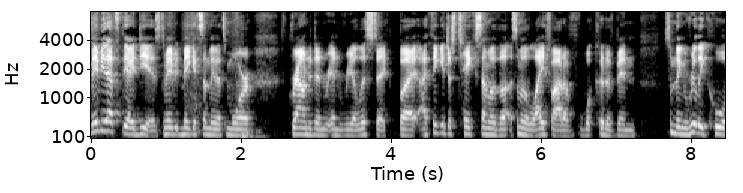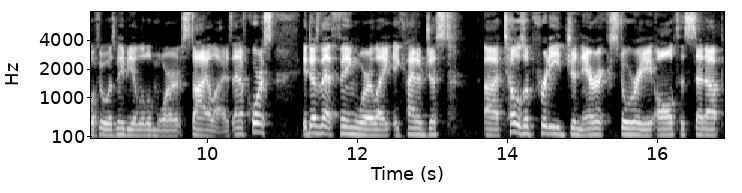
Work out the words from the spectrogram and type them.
maybe that's the idea is to maybe make it something that's more grounded and, and realistic. But I think it just takes some of the some of the life out of what could have been something really cool if it was maybe a little more stylized. And of course, it does that thing where like it kind of just uh, tells a pretty generic story, all to set up.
